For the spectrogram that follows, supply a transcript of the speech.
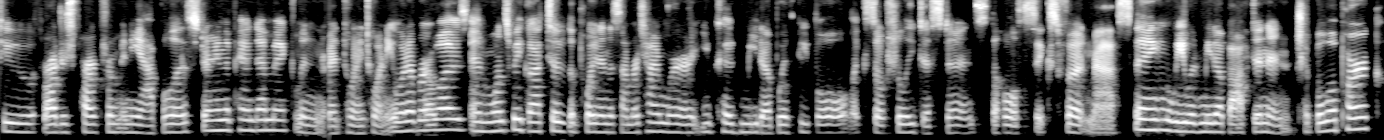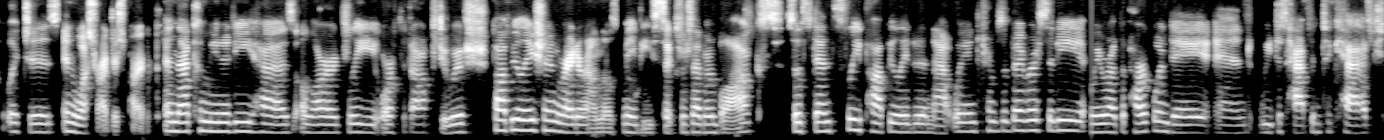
to Rogers Park from Minneapolis during the pandemic in 2020, whatever it was. And once we got to the point in the summertime where you could meet up with people like socially distanced, the whole six foot mask thing, we would meet up often in Chippewa Park, which is in West Rogers Park. And that community has a largely Orthodox Jewish population right around those maybe six or seven blocks. So it's densely populated in that way in terms of diversity. We were at the park one day and we just happened to catch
